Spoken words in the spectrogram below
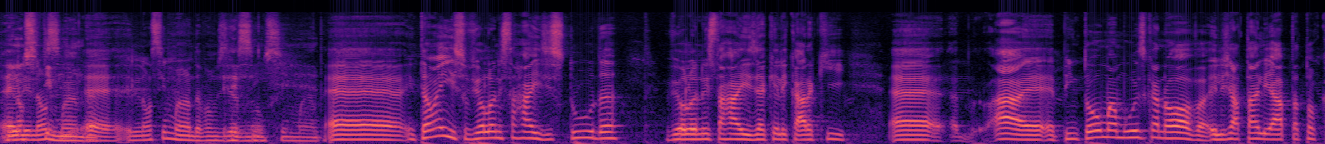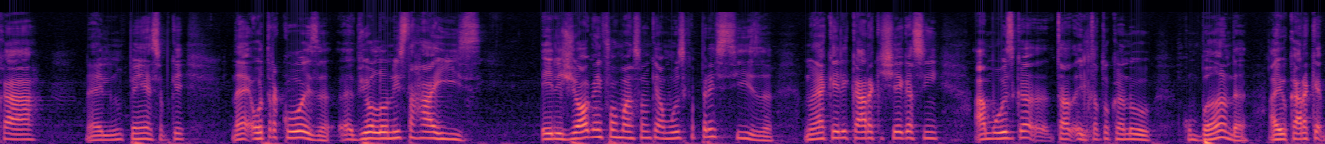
é, ele, ele, não se, manda. É, ele não se manda, vamos dizer ele assim. Não se manda. É, então é isso, violonista raiz estuda, violonista raiz é aquele cara que é, ah, é, é, pintou uma música nova, ele já está ali apto a tocar, né? Ele não pensa, porque né? outra coisa, violonista raiz, ele joga a informação que a música precisa. Não é aquele cara que chega assim, a música, tá, ele tá tocando com banda, aí o cara quer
